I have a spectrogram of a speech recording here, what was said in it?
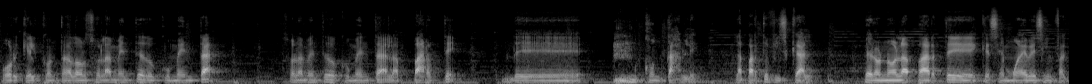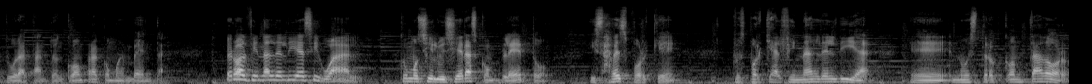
Porque el contador solamente documenta, solamente documenta la parte de contable, la parte fiscal, pero no la parte que se mueve sin factura, tanto en compra como en venta. Pero al final del día es igual, como si lo hicieras completo. ¿Y sabes por qué? Pues porque al final del día eh, nuestro contador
